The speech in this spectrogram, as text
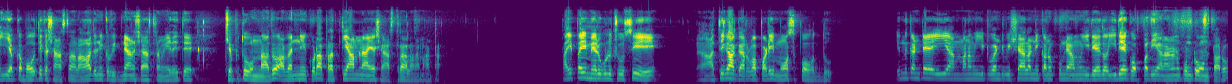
ఈ యొక్క భౌతిక శాస్త్రాలు ఆధునిక విజ్ఞాన శాస్త్రం ఏదైతే చెబుతూ ఉన్నాదో అవన్నీ కూడా ప్రత్యామ్నాయ శాస్త్రాలు అన్నమాట. పై పై మెరుగులు చూసి అతిగా గర్వపడి మోసపోవద్దు. ఎందుకంటే ఈ మనం ఇటువంటి విషయాలన్నీ కనుక్కున్నాము ఇదేదో ఇదే గొప్పది అని అనుకుంటూ ఉంటారు.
